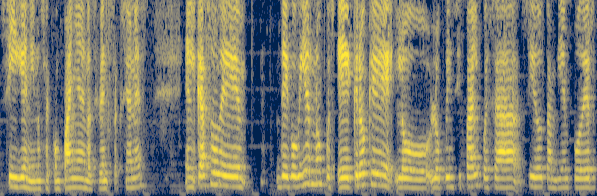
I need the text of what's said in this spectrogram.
siguen y nos acompañan en las diferentes acciones. En el caso de, de gobierno, pues eh, creo que lo, lo, principal pues ha sido también poder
